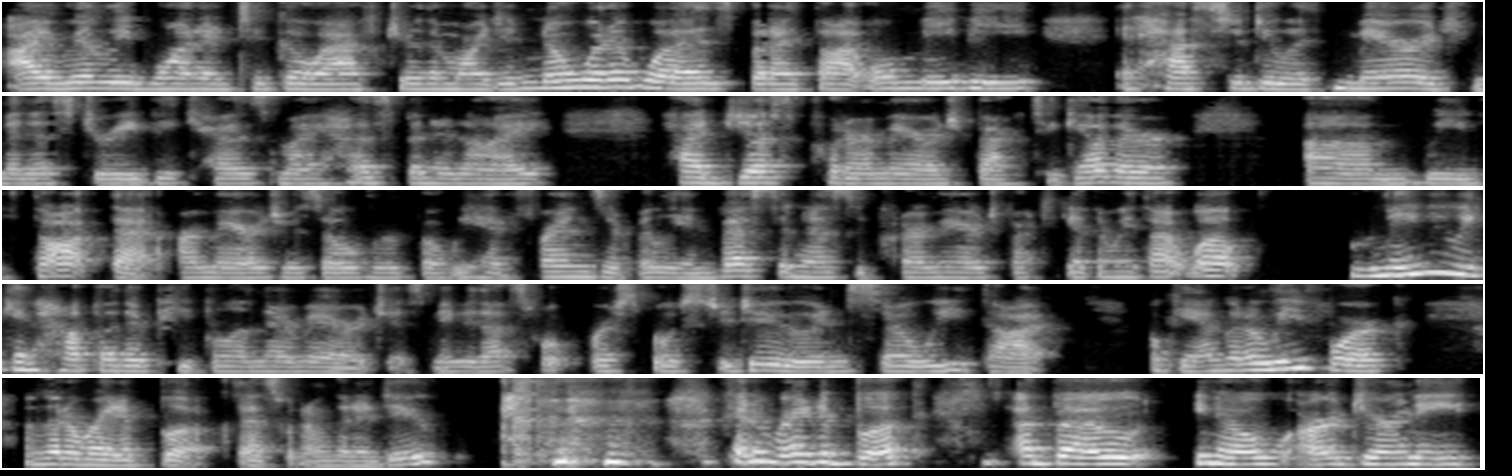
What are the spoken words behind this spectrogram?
I really wanted to go after them more. I didn't know what it was, but I thought, well, maybe it has to do with marriage ministry because my husband and I had just put our marriage back together. Um, we thought that our marriage was over, but we had friends that really invested in us. We put our marriage back together, and we thought, well, maybe we can help other people in their marriages. Maybe that's what we're supposed to do. And so we thought, okay, I'm going to leave work. I'm going to write a book. That's what I'm going to do. I'm going to write a book about, you know, our journey,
